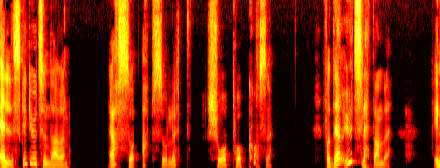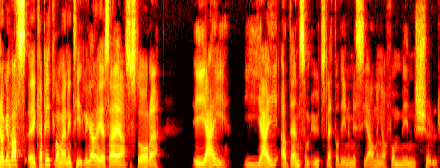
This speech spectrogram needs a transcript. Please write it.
Elsker Gud synderen? Ja, så absolutt. Se på korset. For der utsletter han det. I noen vers, eh, kapitler, mener jeg, tidligere i Jesaja, så står det Jeg, jeg er den som utsletter dine misgjerninger for min skyld,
